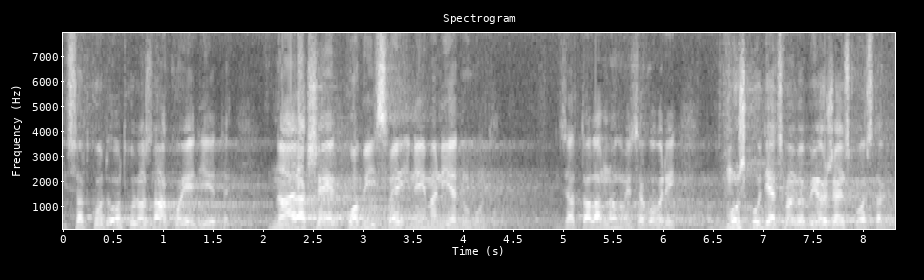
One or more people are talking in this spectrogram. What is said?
I sad, kod, otkud on zna koje je dijete? Najlakše je pobiji sve i nema ni jednog onda. I zato Allah mnogo mi se govori, mušku djecima je bio žensku ostavio.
